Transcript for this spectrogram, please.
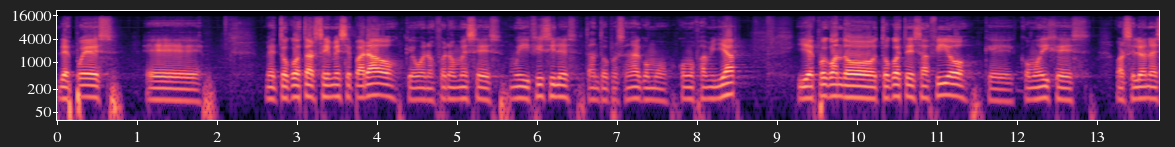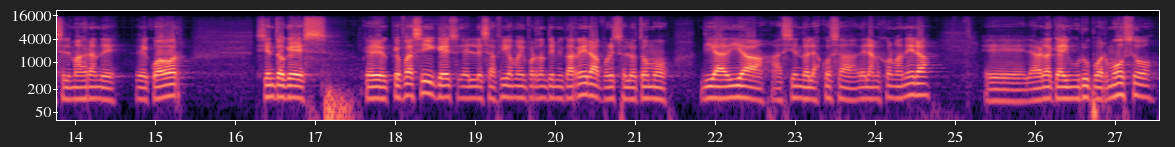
Después eh, me tocó estar seis meses parado, que bueno, fueron meses muy difíciles, tanto personal como, como familiar. Y después cuando tocó este desafío, que como dije, es, Barcelona es el más grande de Ecuador, siento que es que, fue así, que es el desafío más importante de mi carrera, por eso lo tomo día a día haciendo las cosas de la mejor manera. Eh, la verdad que hay un grupo hermoso,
